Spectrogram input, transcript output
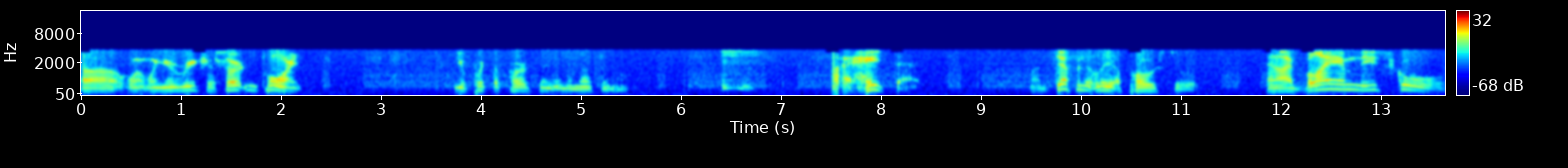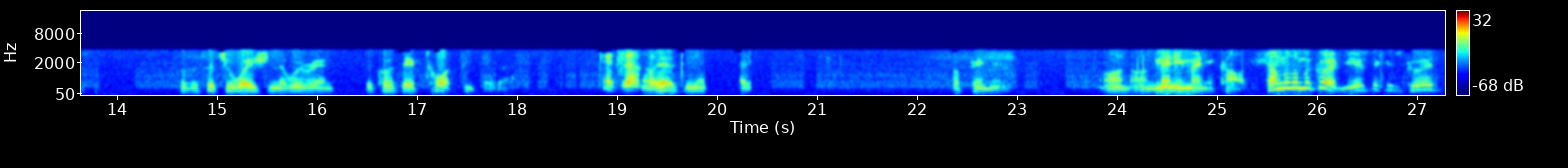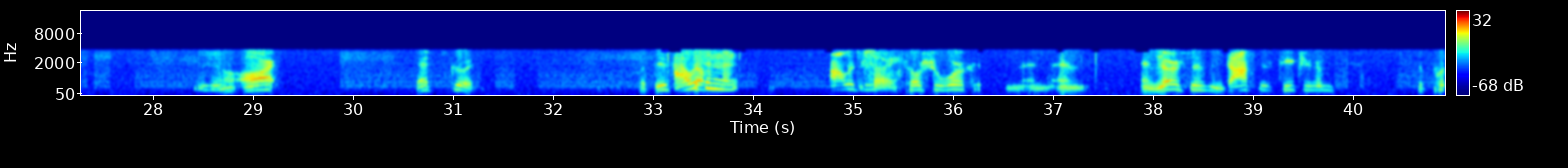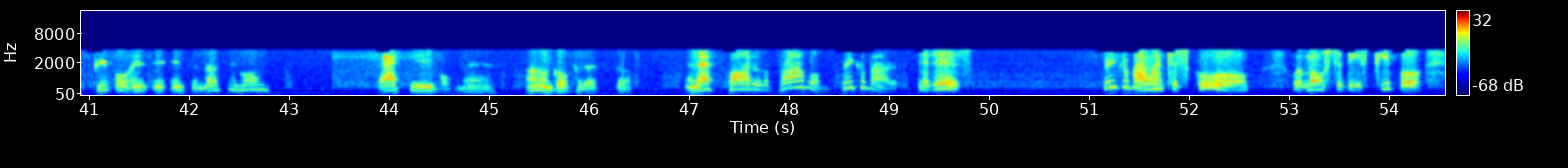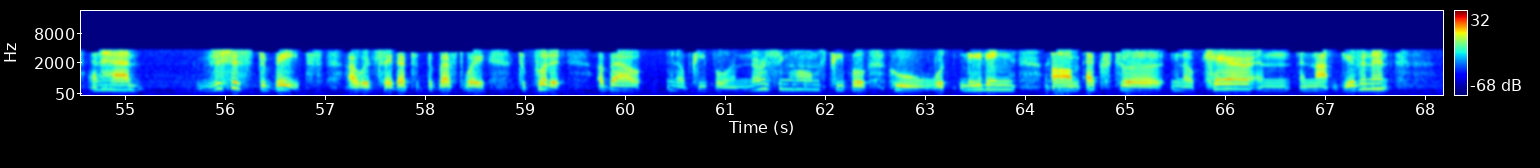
uh, when when you reach a certain point, you put the person in a nursing home. Mhm. I hate that. I'm definitely opposed to it. And I blame these schools for the situation that we're in because they've taught people that. Now, Exactly. there's the opinion on, on many, many colleges. Some of them are good. Music is good. You Mhm. know, art, that's good. But this I was stuff in the colleges, Sorry. and social workers, and and and nurses and doctors teaching them to put people in, in, into nursing homes. That's evil, man. I don't go for that stuff, and that's part of the problem. Think about it. it is. Think about I it. I went to school with most of these people and had vicious debates. I would say that's the best way to put it about you know people in nursing homes, people who were needing um, extra you know care and and not given it.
